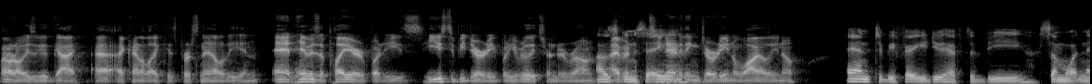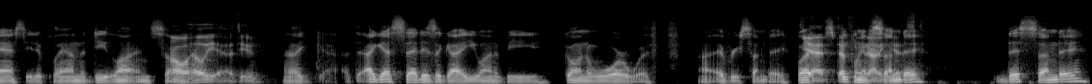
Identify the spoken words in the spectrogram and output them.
I don't know. He's a good guy. I, I kind of like his personality and and him as a player. But he's he used to be dirty, but he really turned it around. I, I haven't say, seen yeah. anything dirty in a while. You know. And to be fair, you do have to be somewhat nasty to play on the D line. So. Oh hell yeah, dude. I, I guess that is a guy you want to be going to war with uh, every Sunday. But yeah, it's definitely not Sunday. This Sunday,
